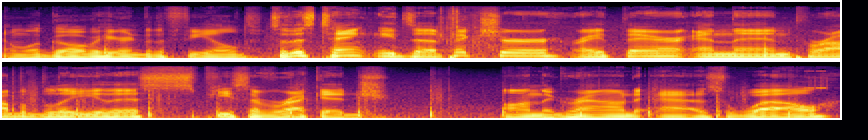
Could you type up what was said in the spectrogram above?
And we'll go over here into the field. So this tank needs a picture right there, and then probably this piece of wreckage on the ground as well.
